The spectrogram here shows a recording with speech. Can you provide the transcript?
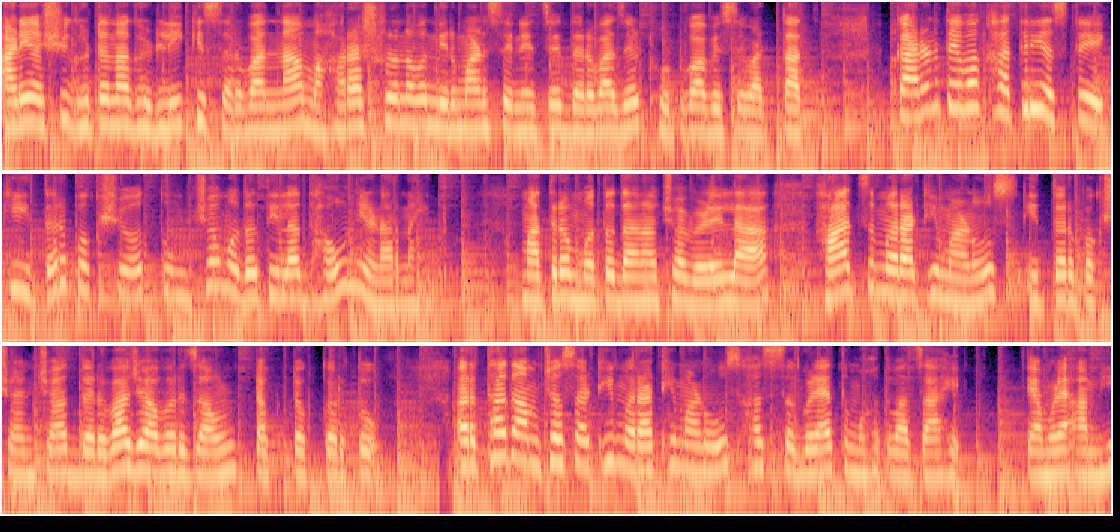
आणि अशी घटना घडली की सर्वांना महाराष्ट्र नवनिर्माण सेनेचे दरवाजे ठोठवावेसे वाटतात. कारण तेव्हा खात्री असते की इतर पक्ष तुमच्या मदतीला धावून येणार नाहीत. मात्र मतदानाच्या वेळेला हाच मराठी माणूस इतर पक्षांच्या दरवाजावर जाऊन टकटक करतो. अर्थात आमच्यासाठी मराठी माणूस हा सगळ्यात महत्त्वाचा आहे. त्यामुळे आम्ही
